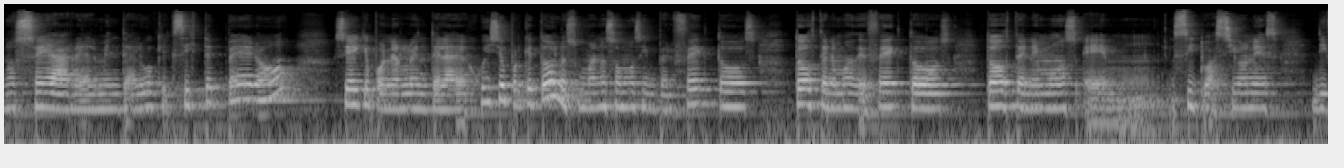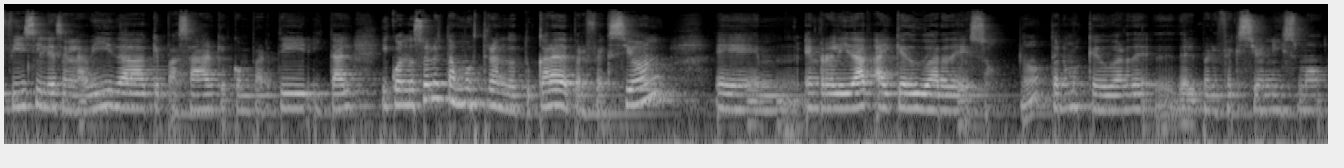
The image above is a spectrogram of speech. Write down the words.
no sea realmente algo que existe, pero sí hay que ponerlo en tela de juicio porque todos los humanos somos imperfectos, todos tenemos defectos, todos tenemos em, situaciones difíciles en la vida, que pasar, que compartir y tal. Y cuando solo estás mostrando tu cara de perfección, em, en realidad hay que dudar de eso, ¿no? Tenemos que dudar del perfeccionismo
